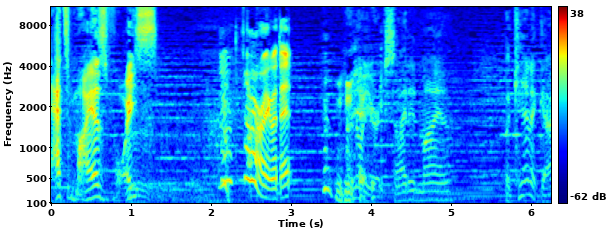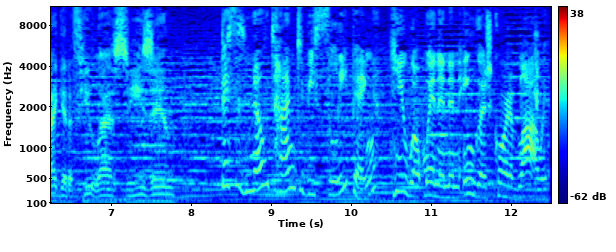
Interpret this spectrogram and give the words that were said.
That's Maya's voice. Mm, I'm alright with it. I know you're excited, Maya, but can a guy get a few last Z's in? This is no time to be sleeping. You won't win in an English court of law with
